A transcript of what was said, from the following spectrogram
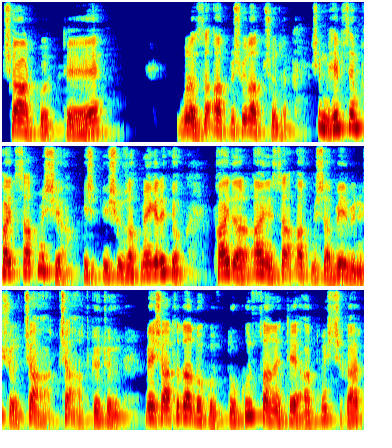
çarpı t burası 60 bölü 60 olacak. Şimdi hepsinin paydası 60 ya. İş, işi uzatmaya gerek yok. Paydalar aynıysa 60'lar birbirini şöyle çat çat götürür. 5 artı da 9. 9 tane t 60 çıkar.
